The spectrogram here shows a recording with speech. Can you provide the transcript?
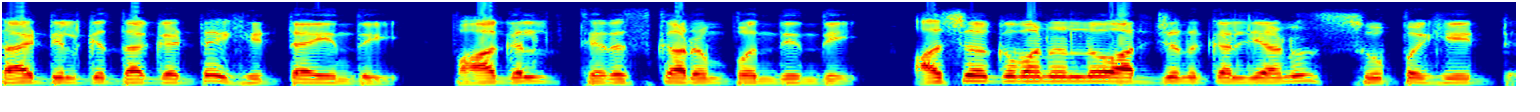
టైటిల్కి తగ్గట్టే హిట్ అయింది. పాగల్ తిరస్కారం పొందింది. అశోకవనంలో అర్జున్ కళ్యాణ్ సూపర్ హిట్.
